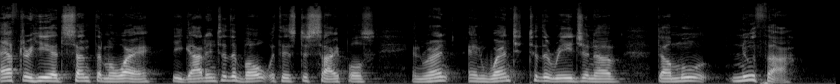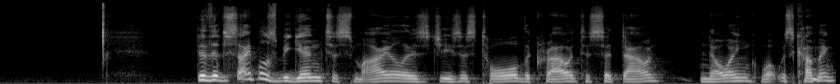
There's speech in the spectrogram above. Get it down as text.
After he had sent them away, he got into the boat with his disciples and went, to the region of Dalmanutha. Did the disciples begin to smile as Jesus told the crowd to sit down, knowing what was coming?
